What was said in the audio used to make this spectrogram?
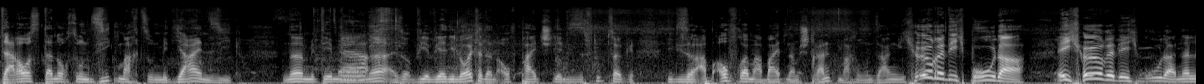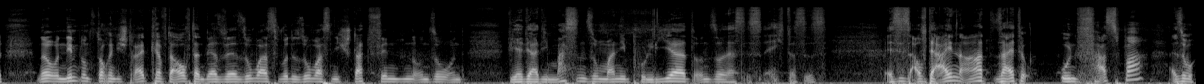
daraus dann noch so einen Sieg macht, so einen medialen Sieg. Ne, mit dem er, ja. ne, also wie, wie er die Leute dann aufpeitscht, die dieses Flugzeug, die diese Ab Aufräumarbeiten am Strand machen und sagen, ich höre dich, Bruder, ich höre dich, Bruder, ne, ne, und nimmt uns doch in die Streitkräfte auf, dann wäre wär sowas, würde sowas nicht stattfinden und so und wie er da die Massen so manipuliert und so, das ist echt, das ist, es ist auf der einen Art Seite unfassbar. Also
